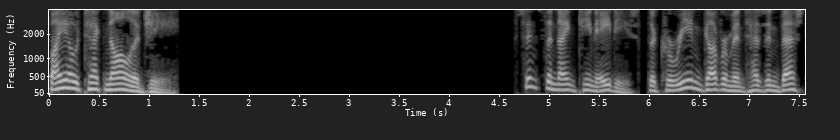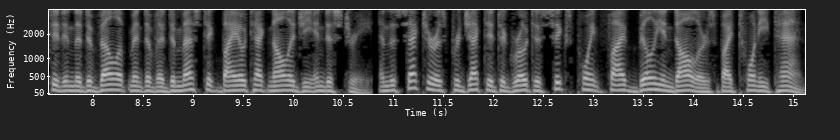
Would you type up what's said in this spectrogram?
Biotechnology. Since the 1980s, the Korean government has invested in the development of a domestic biotechnology industry, and the sector is projected to grow to $6.5 billion by 2010.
